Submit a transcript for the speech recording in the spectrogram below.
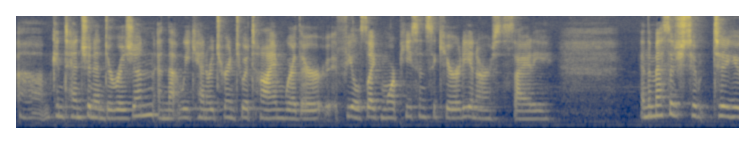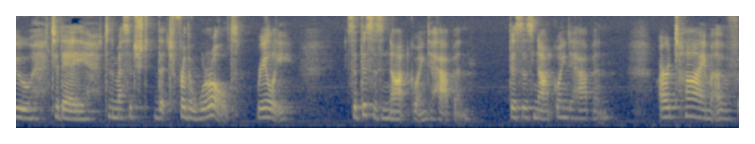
um, contention and derision, and that we can return to a time where there feels like more peace and security in our society. And the message to, to you today, to the message that for the world, really, is that this is not going to happen. This is not going to happen. Our time of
